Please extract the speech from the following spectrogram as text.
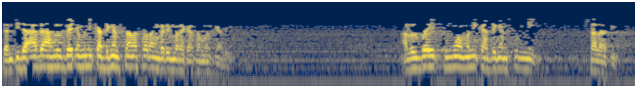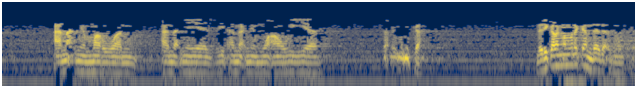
Dan tidak ada ahlul bait yang menikah dengan salah seorang dari mereka sama sekali. Ahlul bait semua menikah dengan sunni salafi. Anaknya Marwan, anaknya Yazid, anaknya Muawiyah. Saling menikah. Dari kalangan mereka tidak ada sama.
